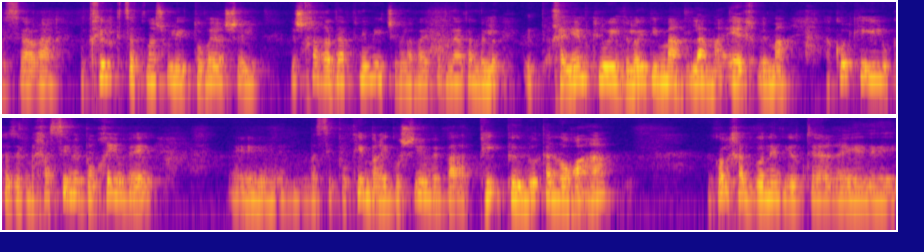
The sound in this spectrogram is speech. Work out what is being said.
בסערה. מתחיל קצת משהו להתעורר של, יש חרדה פנימית שמלווה את הבני אדם, וחייהם תלויים ולא יודעים מה, למה, איך ומה. הכל כאילו כזה, מכסים ובורחים, ובסיפוקים, אה, בריגושים ובפעילות הנוראה. וכל אחד גונב יותר אה,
